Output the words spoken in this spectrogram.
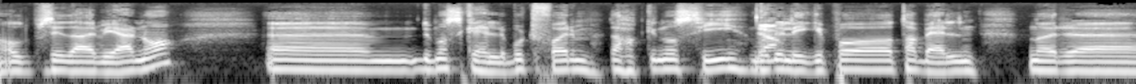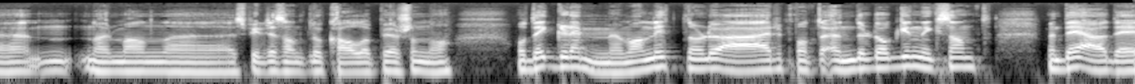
holdt på å si der vi er nå. Uh, du må skrelle bort form. Det har ikke noe å si hvor Ja. du ligger på tabellen når, uh, når man uh, spiller et sånt lokaloppgjør som nå. Og det glemmer man litt når du er på en måte underdoggen, ikke sant? Men det er jo det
